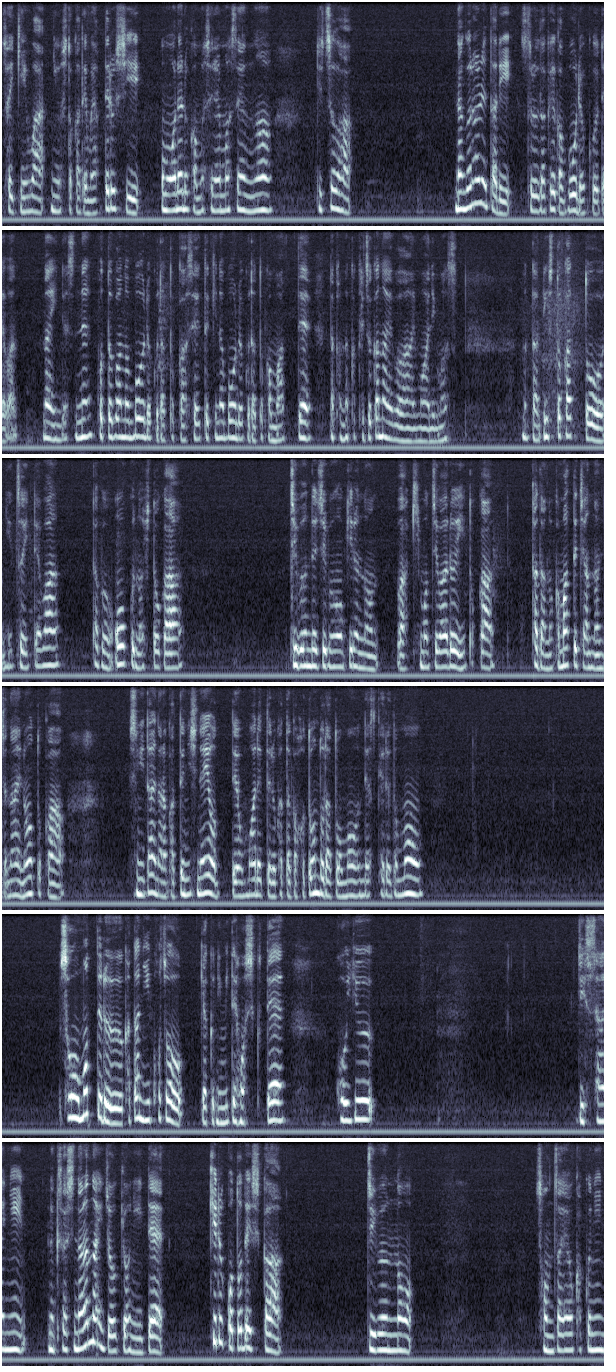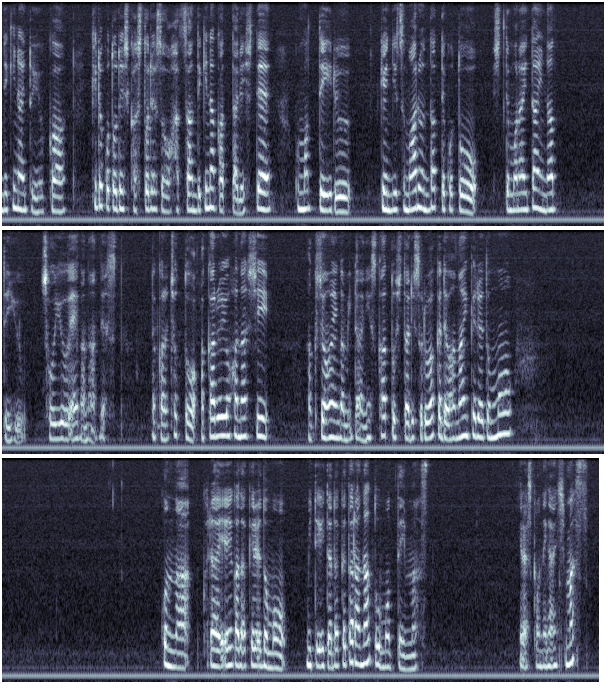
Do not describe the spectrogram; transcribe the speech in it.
最近はニュースとかでもやってるし思われるかもしれませんが実は殴られたりするだけが暴力ではないんですね。言葉の暴力だとか性的な暴力だとかもあってなかなか気づかない場合もあります。またリストカットについては多分多くの人が自分で自分を切るのは気持ち悪いとかただのかまってちゃんなんじゃないのとか死にたいなら勝手に死ねよって思われてる方がほとんどだと思うんですけれどもそう思ってる方にこそ逆に見てほしくてこういう実際に抜き差しならない状況にいて切ることでしか自分の存在を確認できないというか切ることでしかストレスを発散できなかったりして困っている現実もあるんだってことを知ってもらいたいなっていうそういう映画なんです。だからちょっと明るいお話アクション映画みたいにスカッとしたりするわけではないけれどもこんな暗い映画だけれども見ていただけたらなと思っています。よろしくお願いします。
